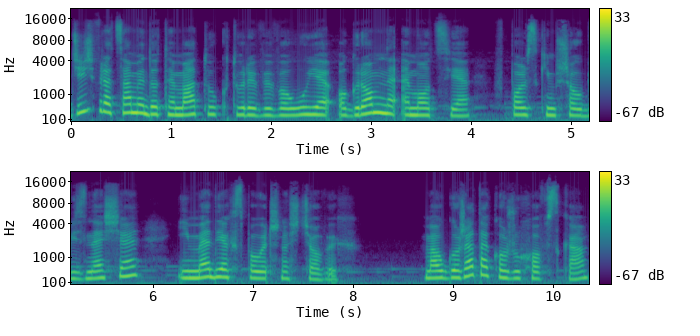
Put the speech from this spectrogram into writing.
Dziś wracamy do tematu, który wywołuje ogromne emocje w polskim showbiznesie i mediach społecznościowych. Małgorzata Kożuchowska,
